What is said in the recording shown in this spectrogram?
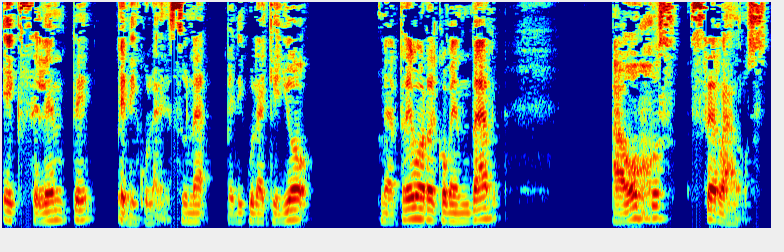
excelente película. Es una película que yo me atrevo a recomendar a ojos cerrados.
